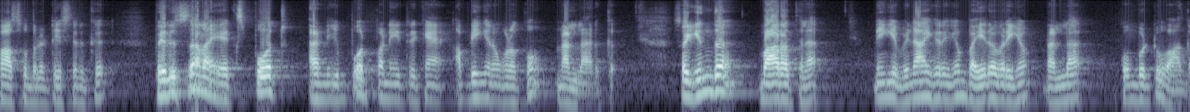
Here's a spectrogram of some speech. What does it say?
பாசிபிலிட்டிஸ் இருக்குது பெருசாக நான் எக்ஸ்போர்ட் அண்ட் இம்போர்ட் பண்ணிகிட்ருக்கேன் அப்படிங்கிறவங்களுக்கும் நல்லா இருக்குது ஸோ இந்த வாரத்தில் நீங்கள் விநாயகரையும் பைரவரையும் நல்லா கும்பிட்டு வாங்க.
